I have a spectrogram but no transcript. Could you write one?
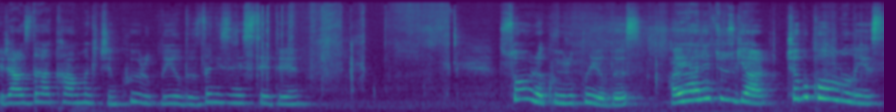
biraz daha kalmak için kuyruklu yıldızdan izin istedi. Sonra kuyruklu yıldız, hayalet rüzgar, çabuk olmalıyız.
